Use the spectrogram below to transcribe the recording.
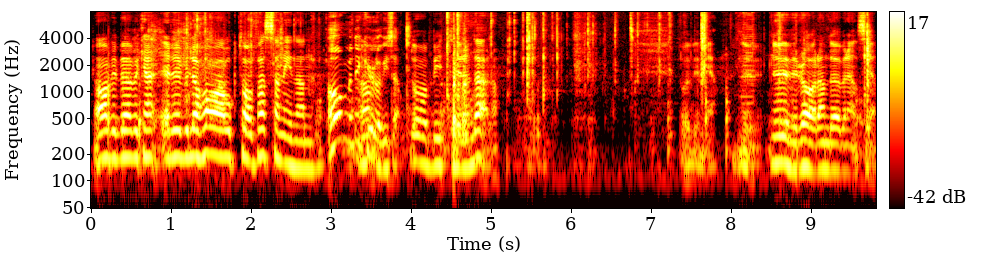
Ja, vi behöver kan- Eller vill du ha oktavfassan innan? Ja, men det är Ja. kul att visa. Då byter vi den där då. Då är vi med. Nu, nu är vi rörande överens igen.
